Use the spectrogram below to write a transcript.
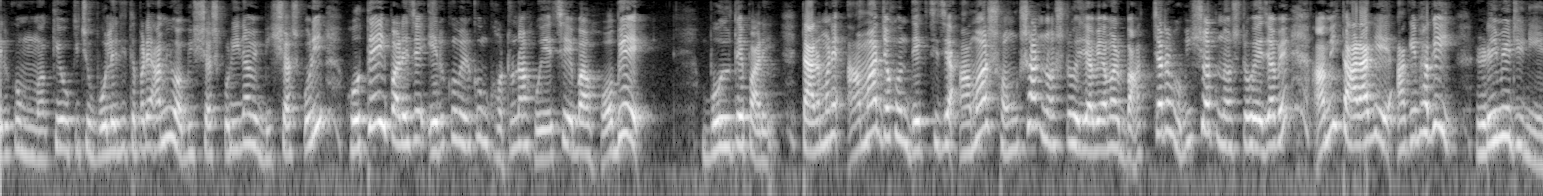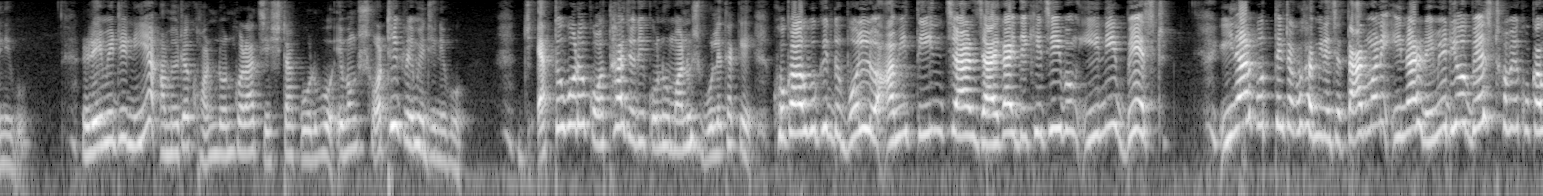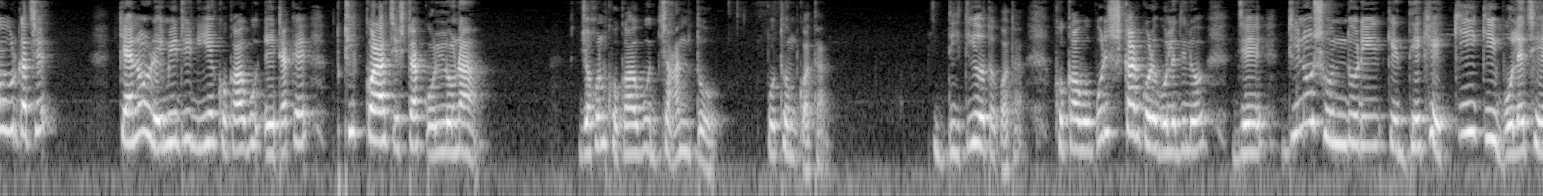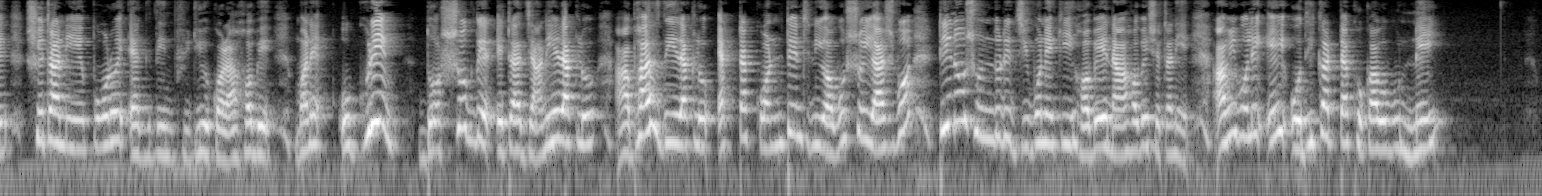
এরকম কেউ কিছু বলে দিতে পারে আমি অবিশ্বাস করি না, আমি বিশ্বাস করি, হতেই পারে যে এরকম এরকম ঘটনা হয়েছে বা হবে বলতে পারে। তার মানে আমার যখন দেখছি যে আমার সংসার নষ্ট হয়ে যাবে, আমার বাচ্চাটা ভবিষ্যৎ নষ্ট হয়ে যাবে, আমি তার আগে আগে ভাগেই রেমেডি নিয়ে নেব। রেমেডি নিয়ে আমি ওটা খণ্ডন করার চেষ্টা করব এবং সঠিক রেমেডি নেব। এত বড় কথা যদি কোনো মানুষ বলে থাকে, খোকাবাবু কিন্তু বলল, আমি তিন চার জায়গায় দেখিয়েছি এবং ইনি বেস্ট ইনার প্রত্যেকটা কথা মিলেছে, তার মানে ইনার রেমেডিও বেস্ট হবে খোকাবাবুর কাছে। কেন রেমেডি নিয়ে খোকাবাবু এটাকে ঠিক করার চেষ্টা করল না? যখন খোকাবাবু জানতো, প্রথম কথা। দ্বিতীয়ত কথা খোকাবু পরিষ্কার করে বলে দিল যে, ডিনু সুন্দরীকে দেখে কি কি বলেছে, সেটা নিয়ে পরে একদিন ভিডিও করা হবে। মানে অগ্রিম দর্শকদের এটা জানিয়ে রাখল, আভাস দিয়ে রাখল, একটা কন্টেন্ট নিয়ে অবশ্যই আসব। টিনু সুন্দরীর জীবনে কি হবে, না হবে সেটা নিয়ে। আমি বলি, এই অধিকারটা খোকাবাবুর নেই।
